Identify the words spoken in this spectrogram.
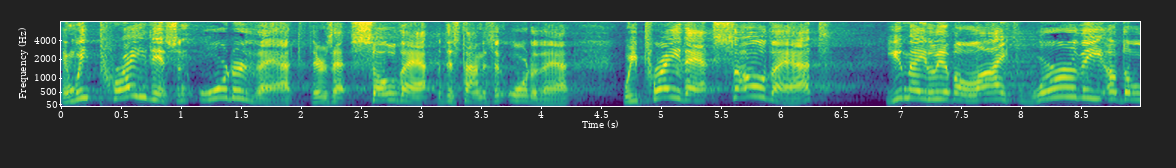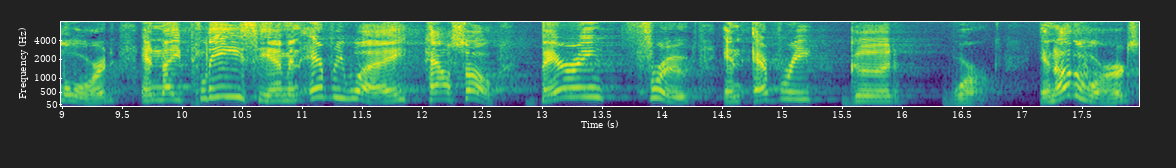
And we pray this in order that, there's that so that, but this time it's in order that. We pray that so that you may live a life worthy of the Lord and may please Him in every way. How so? Bearing fruit in every good work. In other words,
